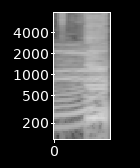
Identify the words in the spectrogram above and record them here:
Mm-hmm.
